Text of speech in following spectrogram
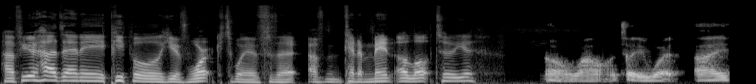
Have you had any people you've worked with that have kind of meant a lot to you? Oh wow! I'll tell you what. I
